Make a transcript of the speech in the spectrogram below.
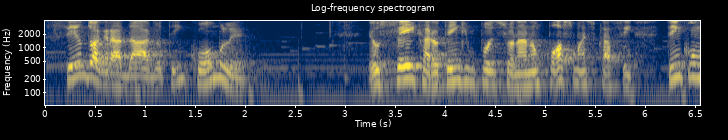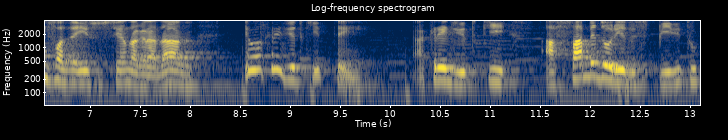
sendo agradável, tem como ler? Eu sei, cara, eu tenho que me posicionar, não posso mais ficar assim. Tem como fazer isso sendo agradável? Eu acredito que tem. Acredito que a sabedoria do Espírito,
